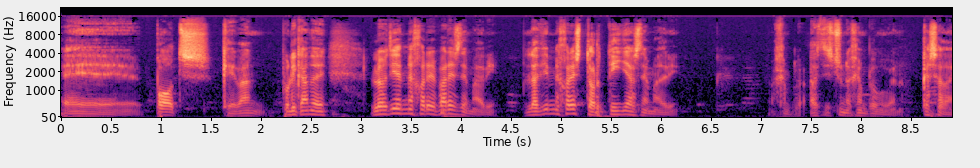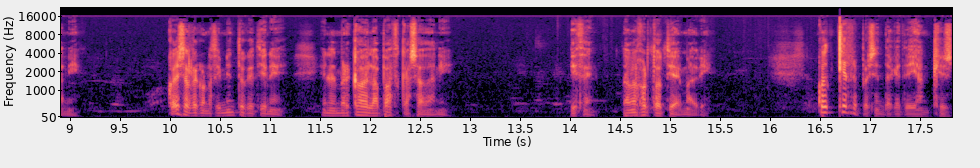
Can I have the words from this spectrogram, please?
eh, pods que van publicando los 10 mejores bares de Madrid, las 10 mejores tortillas de Madrid. Por ejemplo, has dicho un ejemplo muy bueno. Casa Dani. ¿Cuál es el reconocimiento que tiene en el mercado de la paz Casa Dani? Dicen, la mejor tortilla de Madrid. ¿Qué representa que te digan que, es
